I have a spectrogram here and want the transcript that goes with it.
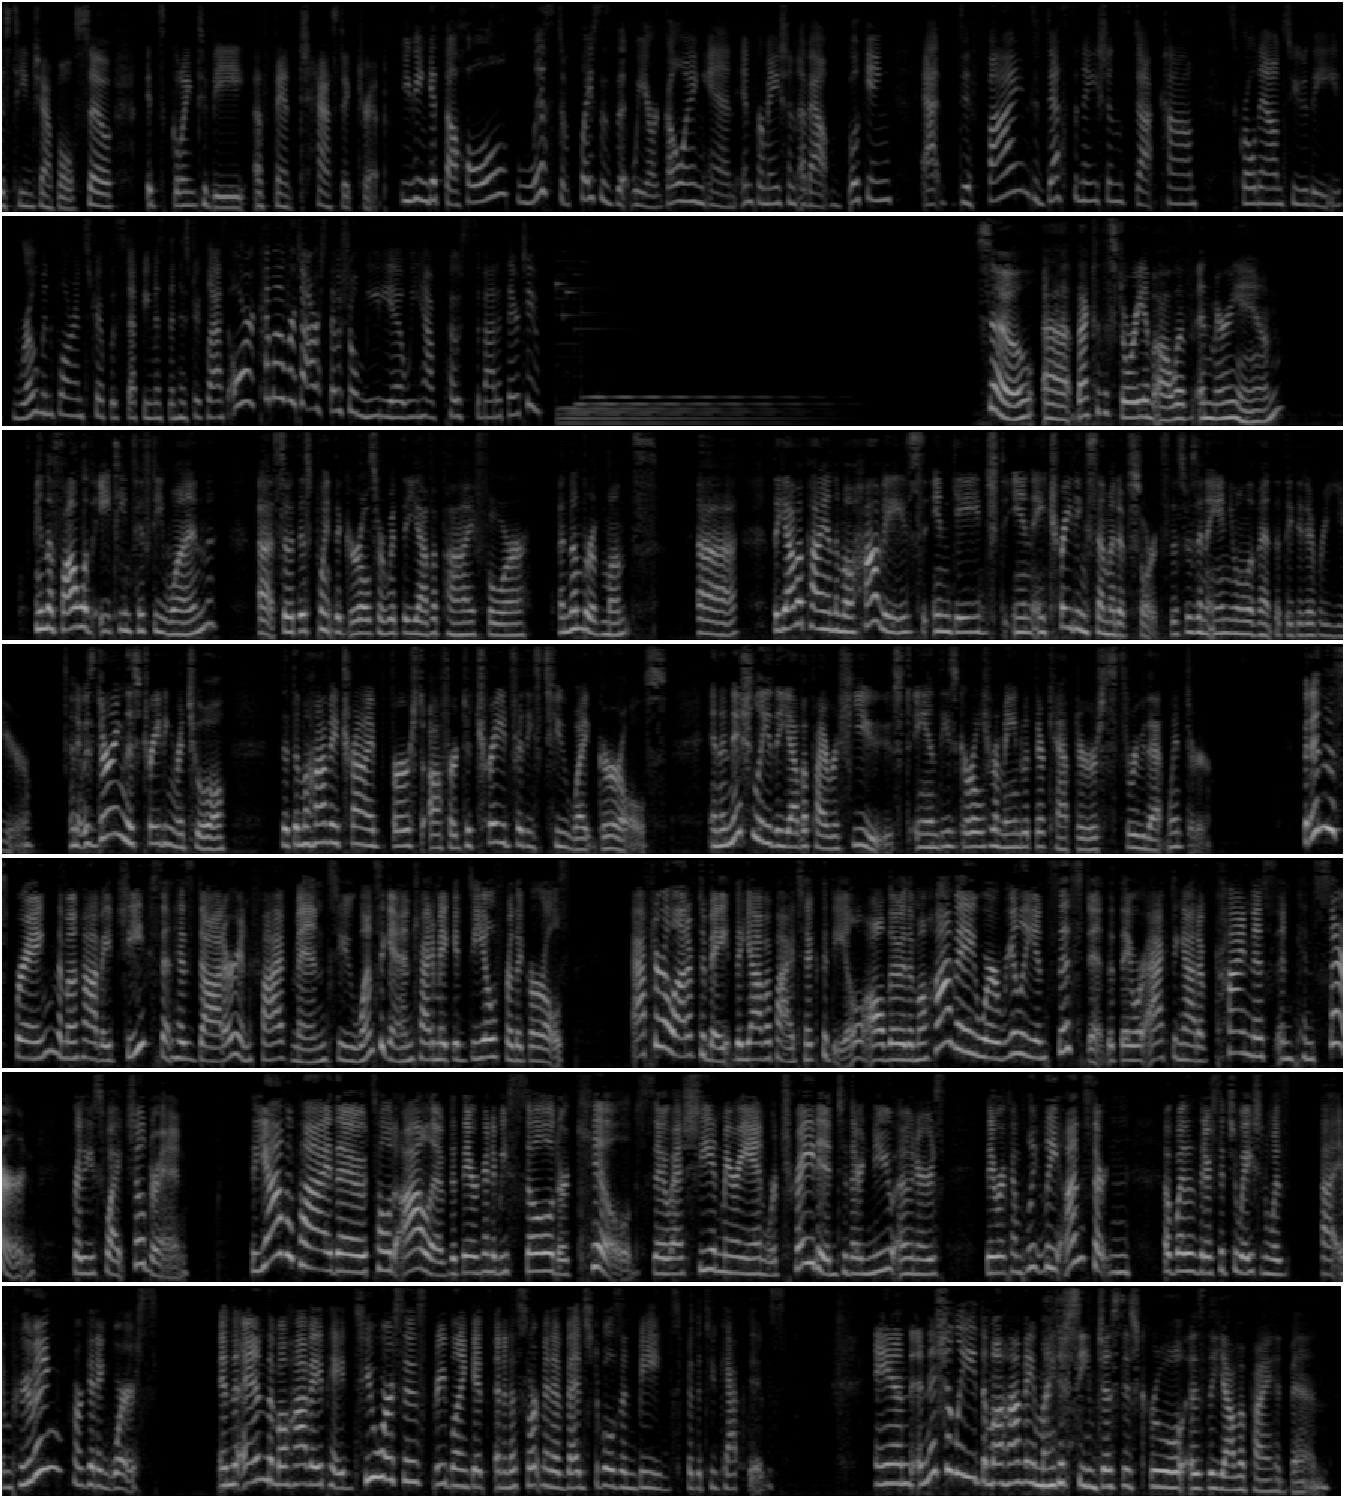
Sistine Chapel. So it's going to be a fantastic trip. You can get the whole list of places that we are going and information about booking at defineddestinations.com. Scroll down to the Roman Florence trip with stuff you missed in history class, or come over to our social media. We have posts about it there too. So, uh, back to the story of Olive and Marianne. In the fall of 1851, uh, so at this point, the girls were with the Yavapai for a number of months. Uh, the Yavapai and the Mojaves engaged in a trading summit of sorts. This was an annual event that they did every year. And it was during this trading ritual that the Mojave tribe first offered to trade for these two white girls. And initially the Yavapai refused, and these girls remained with their captors through that winter. But in the spring, the Mojave chief sent his daughter and five men to once again try to make a deal for the girls. After a lot of debate, the Yavapai took the deal, although the Mojave were really insistent that they were acting out of kindness and concern for these white children. The Yavapai, though, told Olive that they were going to be sold or killed, so as she and Marianne were traded to their new owners, they were completely uncertain of whether their situation was uh, improving or getting worse. In the end, the Mojave paid two horses, three blankets, and an assortment of vegetables and beads for the two captives. And initially, the Mojave might have seemed just as cruel as the Yavapai had been.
